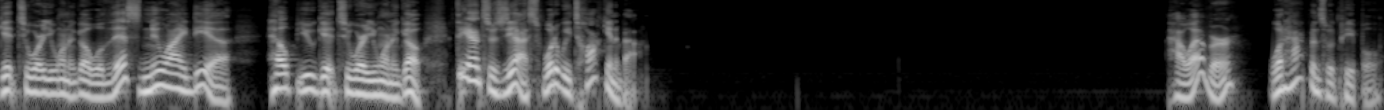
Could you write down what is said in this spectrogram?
get to where you want to go? Will this new idea help you get to where you want to go? If the answer is yes, what are we talking about? However, what happens with people?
